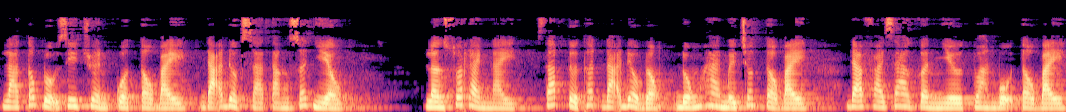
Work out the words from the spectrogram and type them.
là tốc độ di chuyển của tàu bay đã được gia tăng rất nhiều. Lần xuất hành này, Giáp Tử Thất đã điều động đúng 20 chiếc tàu bay, đã phái ra gần như toàn bộ tàu bay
